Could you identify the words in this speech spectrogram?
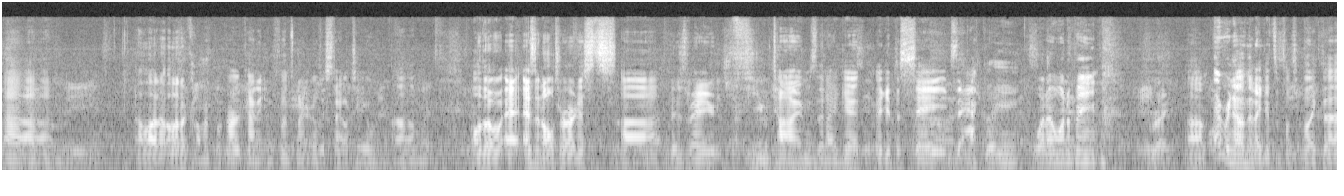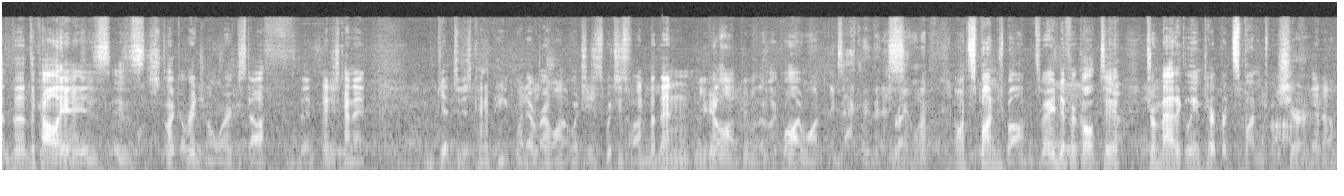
um, a lot of a lot of comic book art kind of influenced my early style too. Um, although a- as an alter artist, uh, there's very few times that I get I get to say exactly what I want to paint. Right. Um, every now and then I get some fun stuff like the the, the Kaalia is is just like original work stuff that I just kind of get to just kind of paint whatever I want, which is which is fun. But then you get a lot of people that are like, well, I want exactly this. I want I want SpongeBob. It's very difficult to Yeah. dramatically interpret SpongeBob. Sure. You know.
